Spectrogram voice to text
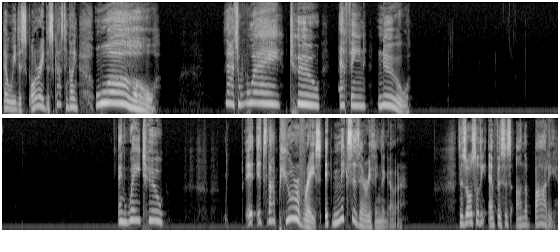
that we dis- already discussed and going, whoa, that's way too effing new. And way too. It, it's not pure of race, it mixes everything together. There's also the emphasis on the body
